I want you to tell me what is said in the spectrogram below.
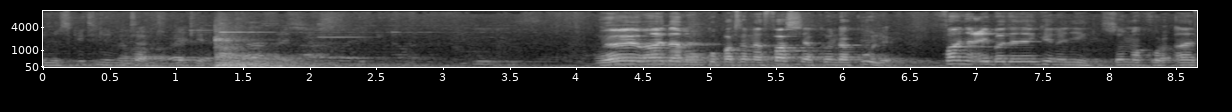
ni misikiti ni mitatu pekee wewe maadamu kupata nafasi ya kwenda kule fanya ibada nyingine nyingi soma quran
